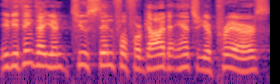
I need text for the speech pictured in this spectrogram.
If you think that you're too sinful for God to answer your prayers,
